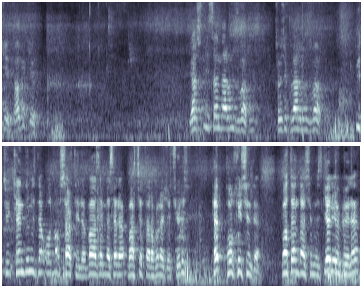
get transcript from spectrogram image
ki, tabii ki. Yaşlı insanlarımız var, çocuklarımız var. Bütün kendimizde olmak şartıyla bazen mesela bahçe tarafına geçiyoruz. Hep korku içinde. Vatandaşımız geliyor böyle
